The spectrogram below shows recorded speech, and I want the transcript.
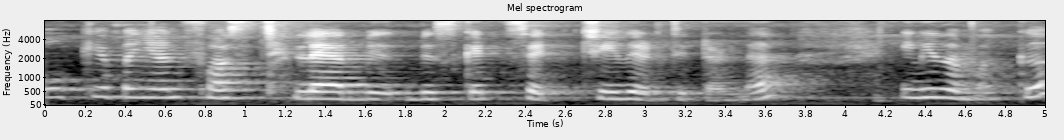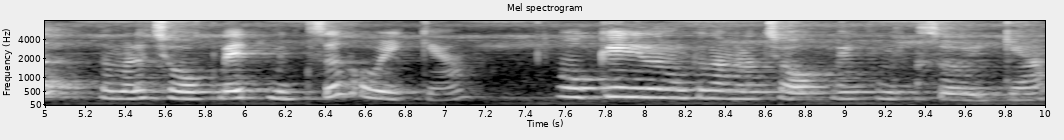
ഓക്കെ അപ്പം ഞാൻ ഫസ്റ്റ് ലെയർ ബിസ്ക്കറ്റ് സെറ്റ് ചെയ്തെടുത്തിട്ടുണ്ട്. ഇനി നമുക്ക് നമ്മുടെ ചോക്ലേറ്റ് മിക്സ് ഒഴിക്കാം. ഓക്കെ ഇനി നമുക്ക് നമ്മുടെ ചോക്ലേറ്റ് മിക്സ് ഒഴിക്കാം.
